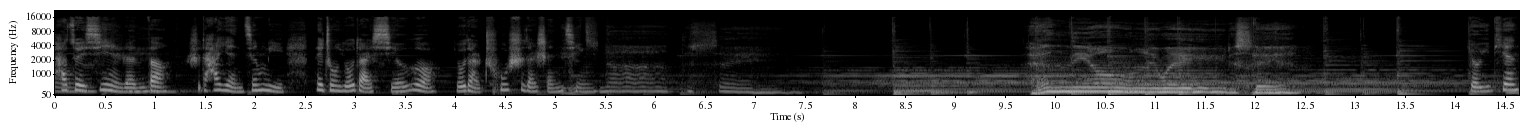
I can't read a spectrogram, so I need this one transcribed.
他最吸引人的是他眼睛里那种有点邪恶、有点出世的神情。有一天，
